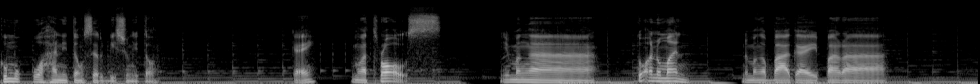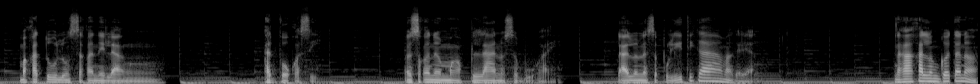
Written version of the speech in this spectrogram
kumukuha nitong serbisyong ito. Okay? yung mga trolls, yung mga kung ano man na mga bagay para makatulong sa kanilang advocacy o sa kanilang mga plano sa buhay. Lalo na sa politika, magayan. Nakakalungkot ano?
